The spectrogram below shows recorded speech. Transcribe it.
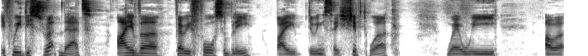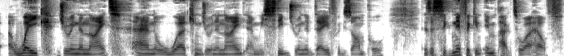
if we disrupt that, either very forcibly by doing, say, shift work, where we are awake during the night and or working during the night and we sleep during the day, for example, there's a significant impact to our health.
